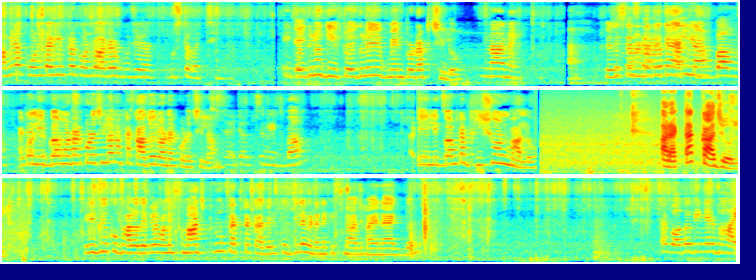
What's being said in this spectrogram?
আমি না কোনটা গিফট আর কোনটা অর্ডার বুঝে বুঝতে পারছি না। এইগুলো গিফট ওইগুলোই মেন প্রোডাক্ট ছিল। না নাই। ফেসেস কানাডা থেকে একটা লিপ বাম একটা লিপ বাম অর্ডার করেছিলাম একটা কাজল অর্ডার করেছিলাম। এটা হচ্ছে লিপ বাম এই লিপ বামটা ভীষণ ভালো। আর একটা কাজল। রিভিউ খুব ভালো দেখলাম। আমি স্মাজ প্রুফ একটা কাজল খুঁজছিলাম এটা নাকি স্মাজ হয় না একদম। আর গত দিনের ভাই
